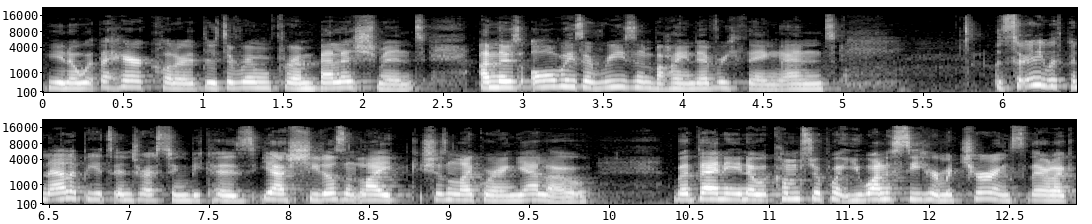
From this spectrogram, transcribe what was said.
You know, with the hair color, there's a room for embellishment, and there's always a reason behind everything. And certainly with Penelope, it's interesting because yeah, she doesn't like she doesn't like wearing yellow but then, you know, it comes to a point you want to see her maturing. So they're like,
